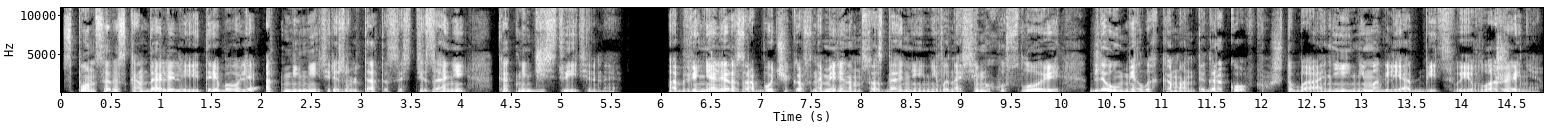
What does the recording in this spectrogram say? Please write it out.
Спонсоры скандалили и требовали отменить результаты состязаний как недействительные. Обвиняли разработчиков в намеренном создании невыносимых условий для умелых команд игроков, чтобы они не могли отбить свои вложения.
